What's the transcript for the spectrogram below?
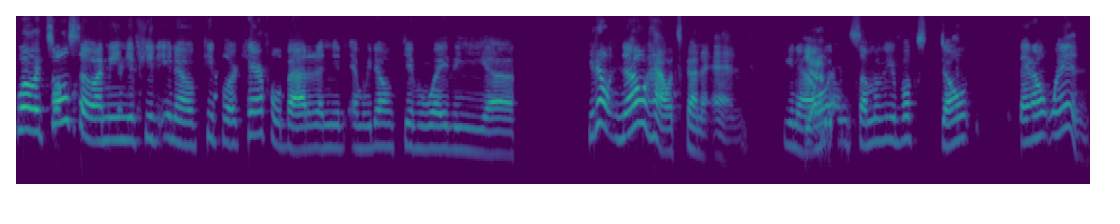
Well, it's also, I mean, if you, you know, people are careful about it and you, and we don't give away the, uh, you don't know how it's going to end, you know, Yeah. and some of your books don't, they don't win.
